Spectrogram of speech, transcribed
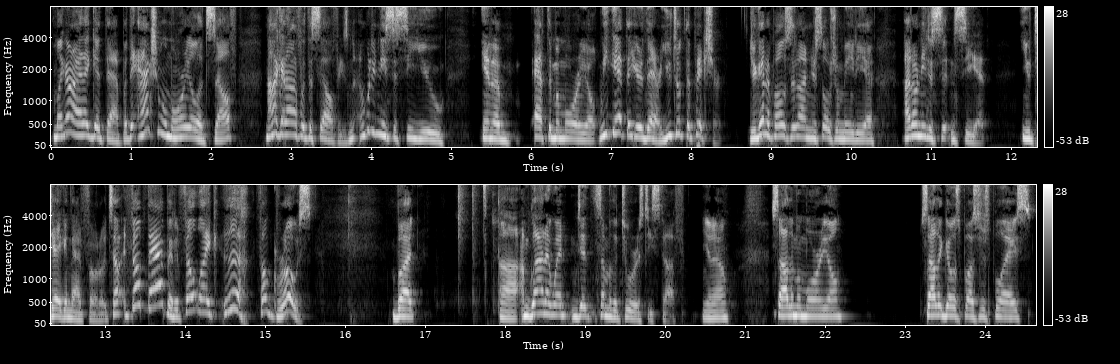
I'm like, all right, I get that. But the actual memorial itself, knock it off with the selfies. Nobody needs to see you in a at the memorial. We get that you're there. You took the picture. You're going to post it on your social media. I don't need to sit and see it. You taking that photo. It felt vapid. It felt like, ugh, it felt gross. But uh, I'm glad I went and did some of the touristy stuff, you know? Saw the memorial, saw the Ghostbusters place,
